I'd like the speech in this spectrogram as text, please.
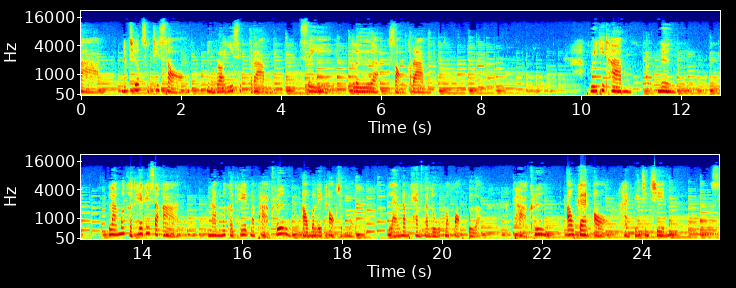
3. น้ำเชื่อมสูตรที่ 2 120 กรัม 4. เกลือ 2 กรัม วิธีทำ 1. ล้างมะเขือเทศให้สะอาด นำมะเขือเทศมาผ่าครึ่ง เอาเมล็ดออกจนหมด แล้วนำแคนตาลูปมาปอกเปลือก ผ่าครึ่ง เอาแกนออก หั่นเป็นชิ้นๆ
